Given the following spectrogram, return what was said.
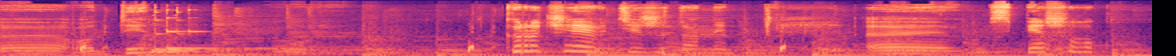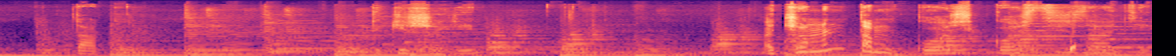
е, один. Ой. Коротше, ці жетони. Е, спешилок. Так. Такі шаги. А чому мене там кость, кості ззаді?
